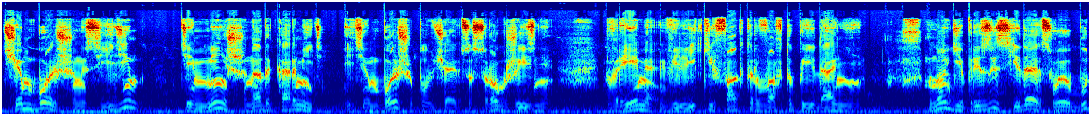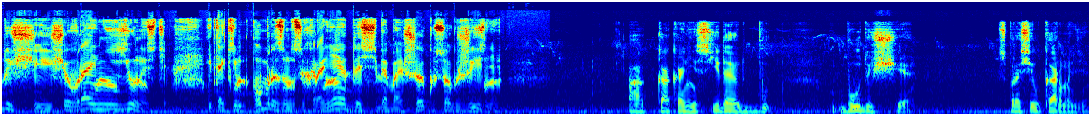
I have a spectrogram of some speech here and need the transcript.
Чем больше мы съедим, тем меньше надо кормить, и тем больше получается срок жизни. Время – великий фактор в автопоедании. Многие призы съедают свое будущее еще в ранней юности и таким образом сохраняют для себя большой кусок жизни. А как они съедают бу будущее? Спросил Кармоди.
